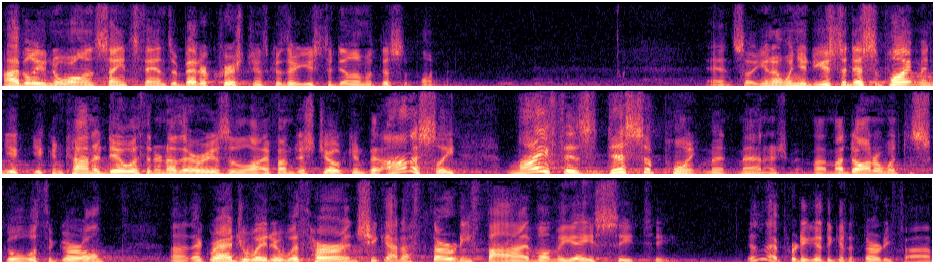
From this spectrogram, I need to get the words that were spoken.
I believe New Orleans Saints fans are better Christians because they're used to dealing with disappointment. And so, you know, when you're used to disappointment, you, you can kind of deal with it in other areas of life. I'm just joking. But honestly, life is disappointment management. My, my daughter went to school with a girl uh, that graduated with her, and she got a 35 on the ACT. Isn't that pretty good to get a 35?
